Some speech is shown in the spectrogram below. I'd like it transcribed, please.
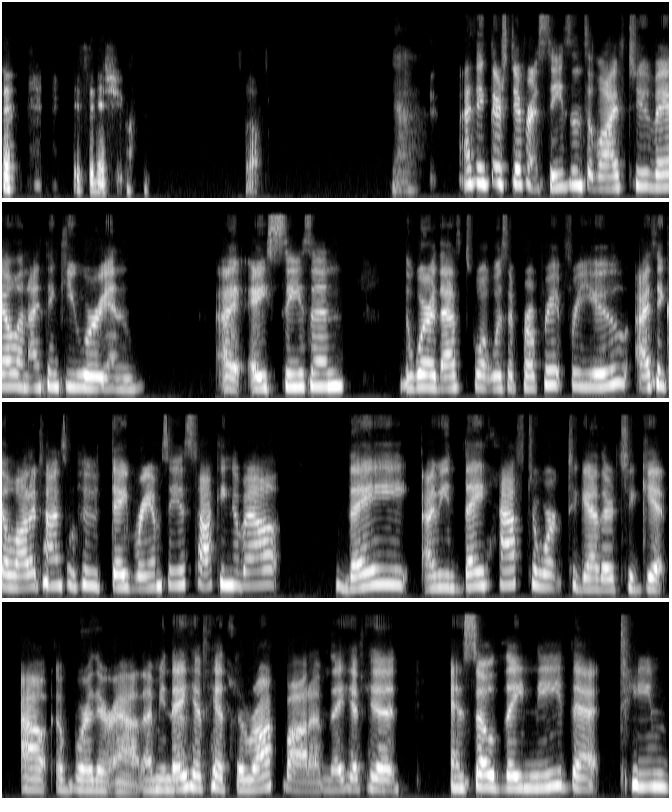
it's an issue. So, yeah. I think there's different seasons of life too, Vale. And I think you were in a, a season where that's what was appropriate for you. I think a lot of times with who Dave Ramsey is talking about, they i mean they have to work together to get out of where they're at i mean they have hit the rock bottom they have hit and so they need that team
